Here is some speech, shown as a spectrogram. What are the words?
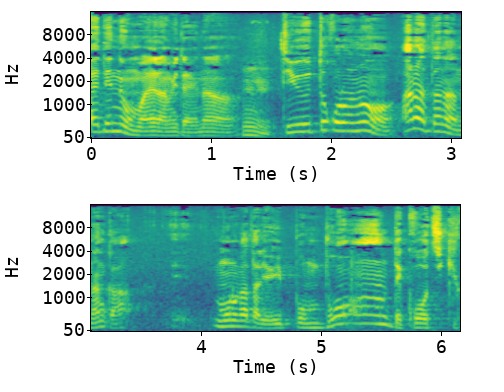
えてんねんお前らみたいな、ん。っていうところの新たななんかえ物語を一本ボーンって構築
